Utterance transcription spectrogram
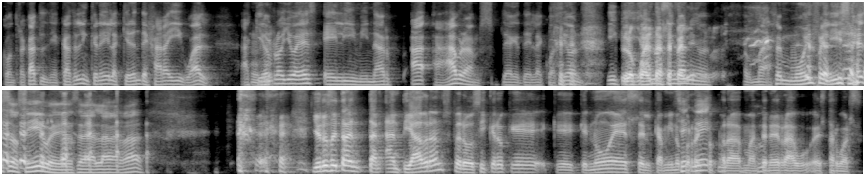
contra Kathleen, Kathleen Kennedy la quieren dejar ahí igual. Aquí el rollo es eliminar a, Abrams de, la ecuación y que Lo ya cual no tengan... Me hace muy feliz eso, sí, güey. O sea, la verdad. Yo no soy tan, anti-Abrams, pero sí creo que, que, no es el camino correcto para mantener a Star Wars.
